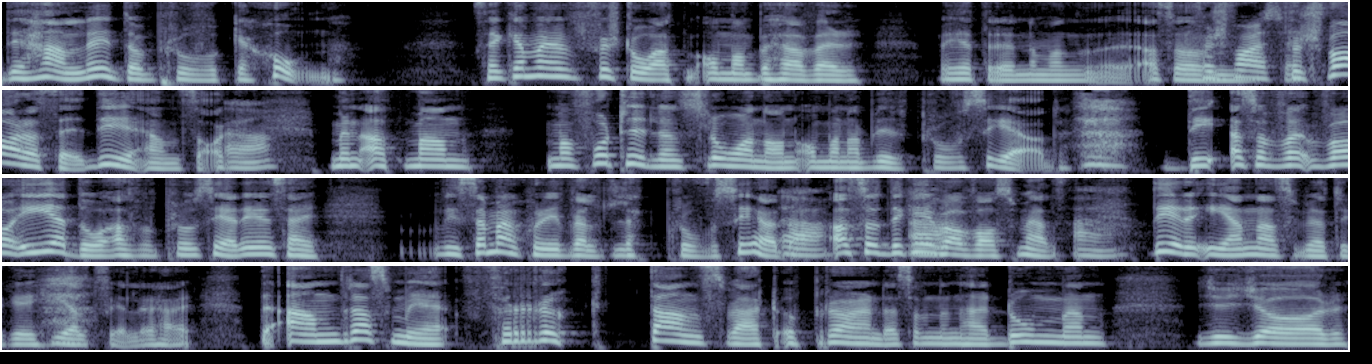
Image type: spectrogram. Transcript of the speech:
det handlar inte om provokation. Sen kan man ju förstå att om man behöver, vad heter det, när man, alltså, Försvara sig. försvara sig, det är en sak. Ja. Men att man, man får tydligen slå någon om man har blivit provocerad. Det, alltså, vad, vad är då att vara provocerad? Det är så här, vissa människor är väldigt lätt provocerade. Ja. Alltså, det kan ju Ja. vara vad som helst. Ja. Det är det ena som jag tycker är helt fel i det här. Det andra som är fruktansvärt upprörande, som den här domen ju gör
